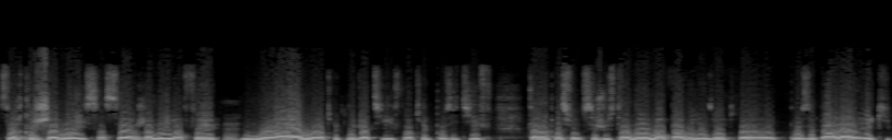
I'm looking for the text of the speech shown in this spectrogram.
C'est-à-dire que jamais il s'en sert, jamais il en fait Hmm. une morale ou un truc négatif ou un truc positif. T'as l'impression que c'est juste un élément parmi les autres euh, posé par là et qui,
